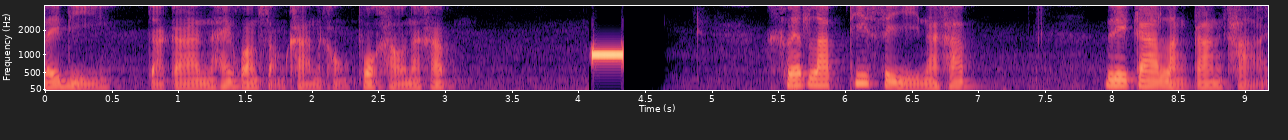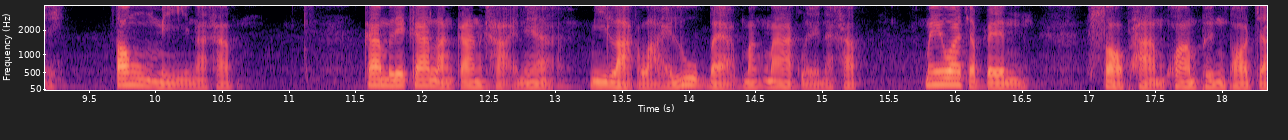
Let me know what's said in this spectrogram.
ได้ดี จากการให้ความสำคัญของพวกเขานะครับ เคล็ดลับที่ 4 นะครับ บริการหลังการขายต้องมีนะครับ การบริการหลังการขายเนี่ยมีหลากหลายรูปแบบมาก ๆ เลยนะครับ ไม่ว่าจะเป็นสอบถามความพึงพอใจ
